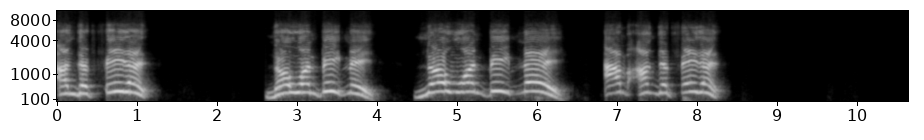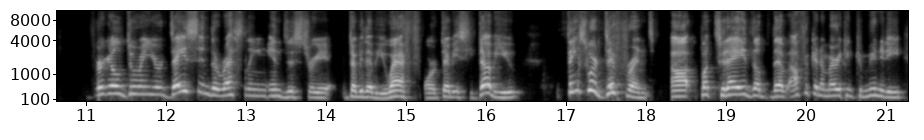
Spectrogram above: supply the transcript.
undefeated. No one beat me. No one beat me. I'm undefeated. Virgil, during your days in the wrestling industry, WWF or WCW, things were different. Uh, but today, the, the African American community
